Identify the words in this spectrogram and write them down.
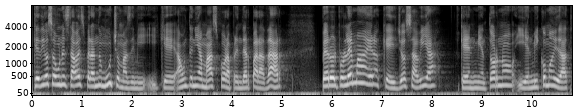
que Dios aún estaba esperando mucho más de mí y que aún tenía más por aprender para dar, pero el problema era que yo sabía que en mi entorno y en mi comodidad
